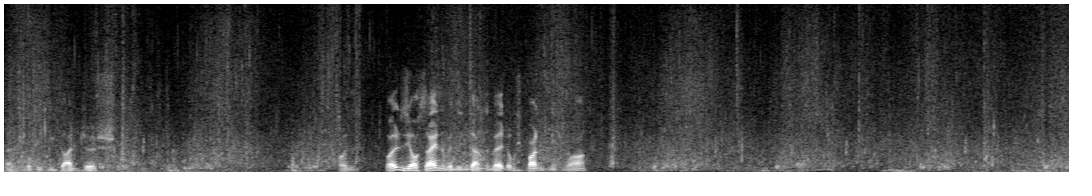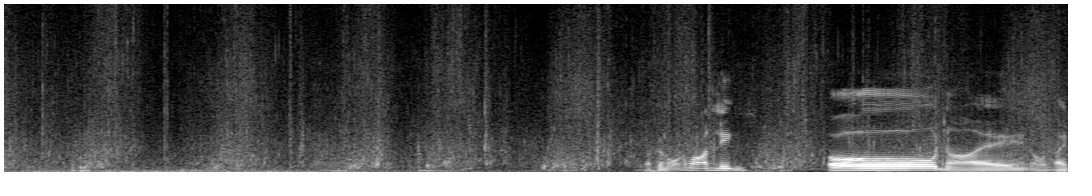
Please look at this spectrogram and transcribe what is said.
Das ist wirklich gigantisch. Und sollten sie auch sein, wenn sie die ganze Welt umspannt, nicht wahr? Da können wir auch nochmal anlegen. Oh nein, oh nein.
